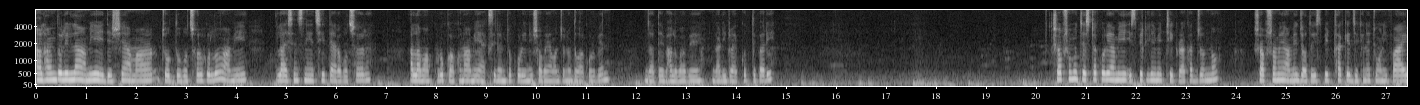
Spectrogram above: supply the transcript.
আলহামদুলিল্লাহ, আমি এই দেশে আমার চোদ্দ বছর হলো। আমি লাইসেন্স নিয়েছি ১৩ বছর। আল্লাহ মাফ করুক, কখনো আমি অ্যাক্সিডেন্টও করিনি। সবাই আমার জন্য দোয়া করবেন, যাতে ভালোভাবে গাড়ি ড্রাইভ করতে পারি। সব সময় চেষ্টা করি আমি স্পিড লিমিট ঠিক রাখার জন্য। সব সময় আমি যত স্পিড থাকে, যেখানে টোয়েন্টি ফাইভ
